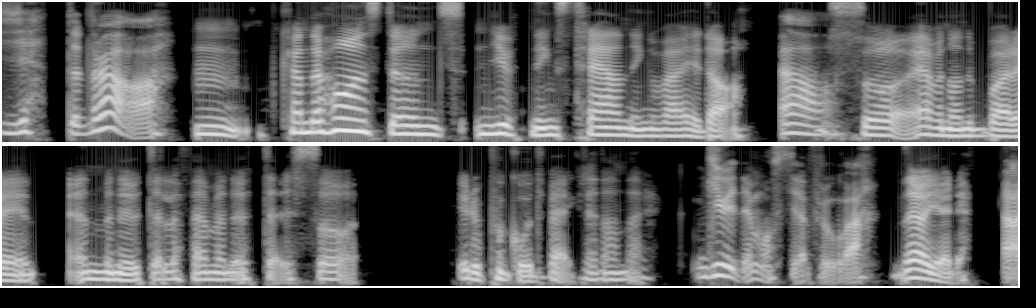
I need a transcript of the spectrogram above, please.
Jättebra. Mm. Kan du ha en stunds njutningsträning varje dag, Ja. så även om det bara är en minut eller fem minuter, så är du på god väg redan där. Gud, det måste jag prova. Jag gör det. Ja.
